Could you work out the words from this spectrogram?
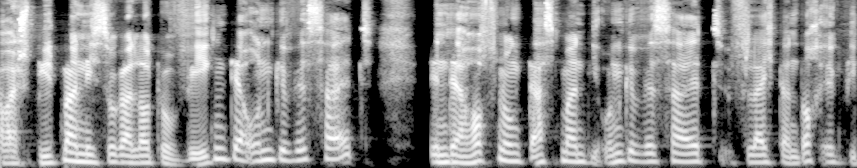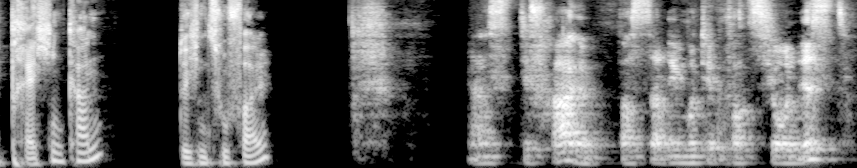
Aber spielt man nicht sogar Lotto wegen der Ungewissheit? In der Hoffnung, dass man die Ungewissheit vielleicht dann doch irgendwie brechen kann? Durch einen Zufall? Ja, das ist die Frage, was da die Motivation ist.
